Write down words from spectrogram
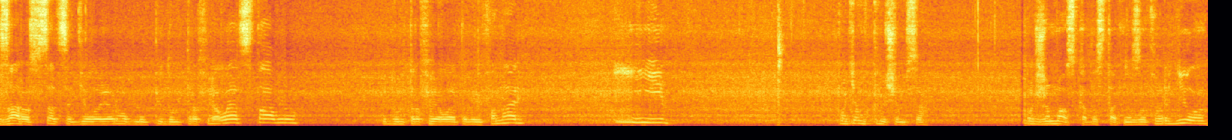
Зараз все це діло я роблю під ультрафіолет ставлю, під ультрафіолетовий фонарь. І потім включимося. Отже, маска достатньо затверділа.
